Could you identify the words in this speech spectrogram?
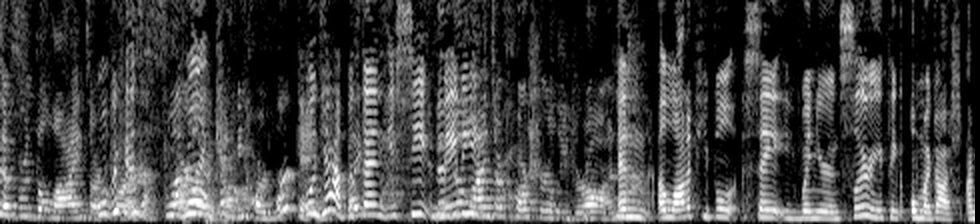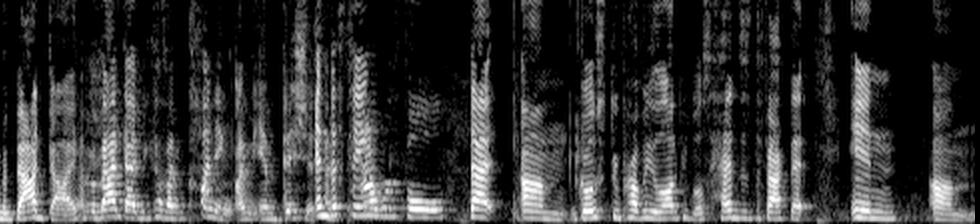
except for the lines are Well, because- harder- well- can be hardworking. well, yeah, but Like, then you see the, maybe the lines are harshly drawn. and a lot of people say when you're in Slytherin, you think, oh my gosh, I'm a bad guy. I'm a bad guy because I'm cunning, I'm ambitious, And I'm the thing- powerful. that um, goes through probably a lot of people's heads is the fact that in um,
